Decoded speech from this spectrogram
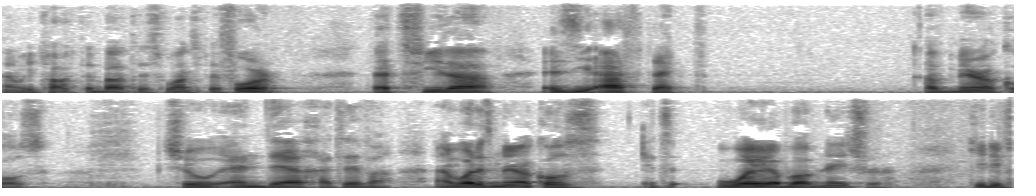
And we talked about this once before. That tefillah is the aspect of miracles. And what is miracles? It's way above nature. Because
